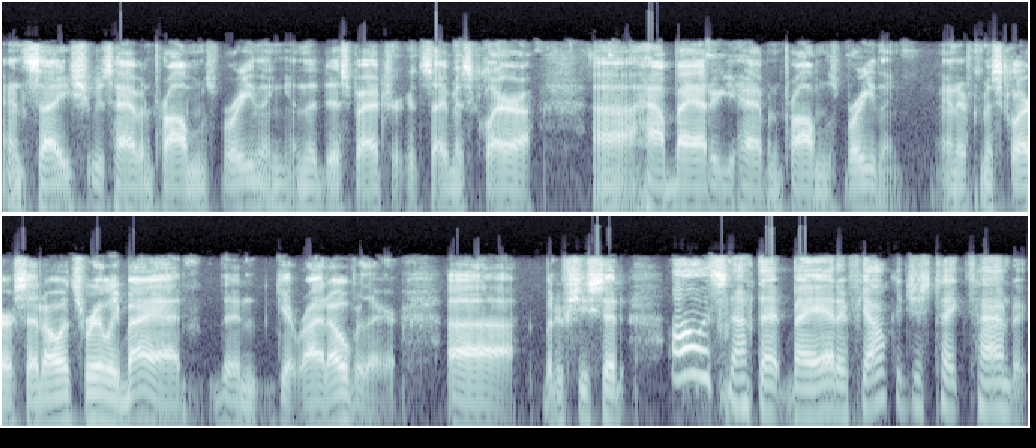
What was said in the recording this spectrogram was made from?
and say she was having problems breathing and the dispatcher could say miss clara uh, how bad are you having problems breathing and if Miss Clara said, "Oh, it's really bad," then get right over there. Uh, but if she said, "Oh, it's not that bad," if y'all could just take time to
